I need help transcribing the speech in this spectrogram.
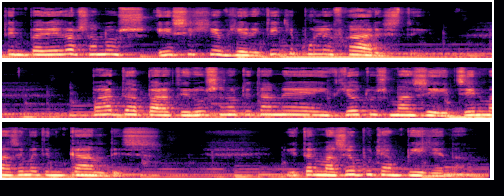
την περιέγραψαν ως ήσυχη, ευγενική και πολύ ευχάριστη. Πάντα παρατηρούσαν ότι ήταν οι δυο τους μαζί, η Τζιν μαζί με την Κάντις. Ήταν μαζί όπου και αν πήγαιναν.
